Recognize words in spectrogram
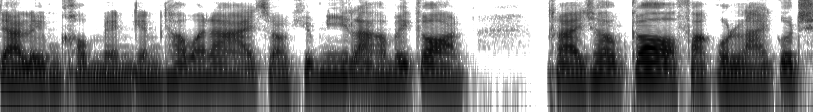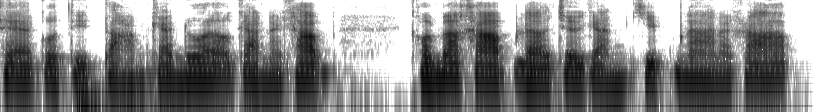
อย่าลืมคอมเมนต์กันเข้ามาได้สำหรับคลิปนี้ลากันไปก่อน ใครชอบก็ฝากกดไลค์กดแชร์กดติดตามกันด้วยแล้วกันนะครับขอบคุณมากครับ แล้วเจอกันคลิปหน้านะครับ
